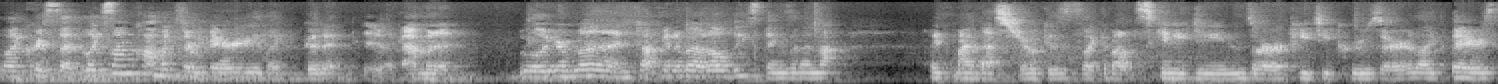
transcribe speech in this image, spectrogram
like Chris said, like some comics are very like good at like I'm gonna blow your mind talking about all these things, and I'm not. Like my best joke is like about skinny jeans or a PT Cruiser. Like there's,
